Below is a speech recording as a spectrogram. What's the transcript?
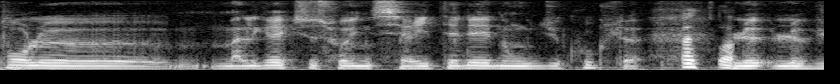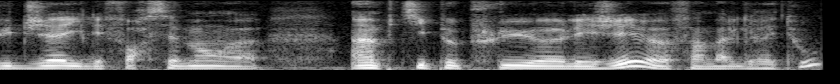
pour le malgré que ce soit une série télé, donc du coup que le, le, le budget il est forcément euh, un petit peu plus euh, léger, enfin malgré tout,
